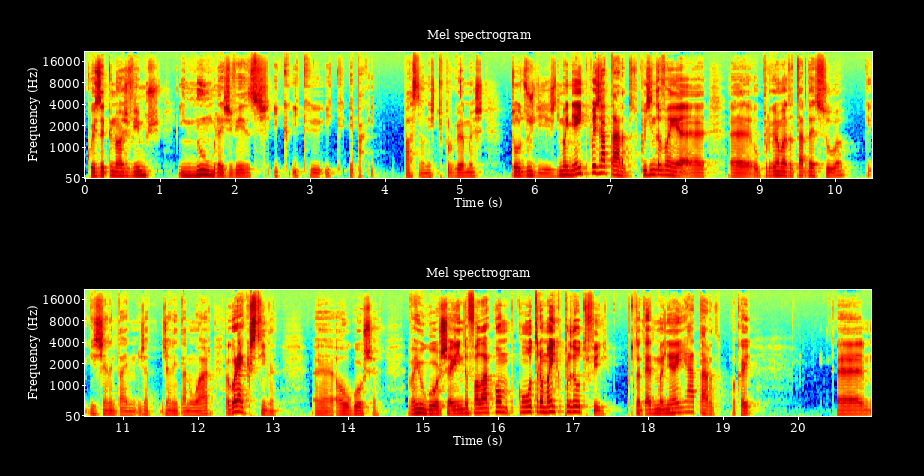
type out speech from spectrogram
Coisa que nós vimos inúmeras vezes e que, e que, e que epá, passam nestes programas todos os dias, de manhã e depois à tarde. Depois ainda vem a, a, a, o programa da tarde é sua, que isso já nem está já, já nem está no ar. Agora é a Cristina, uh, ou o Gosha. Vem o Gosha ainda falar com, com outra mãe que perdeu outro filho. Portanto, é de manhã e é à tarde, ok? Uh,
